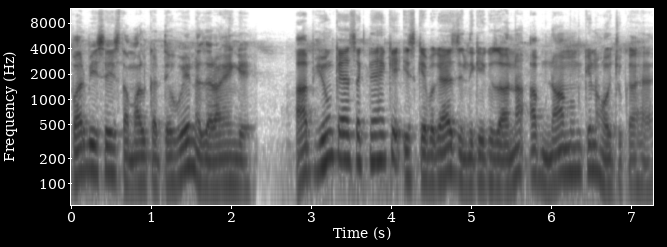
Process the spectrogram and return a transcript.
پر بھی اسے استعمال کرتے ہوئے نظر آئیں گے۔ آپ یوں کہہ سکتے ہیں کہ اس کے بغیر زندگی گزارنا اب ناممکن ہو چکا ہے۔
